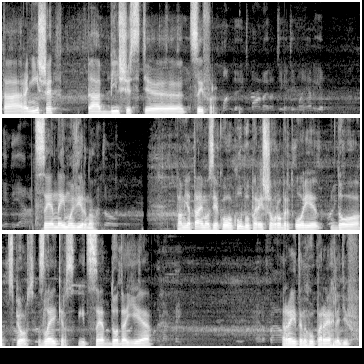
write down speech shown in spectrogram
та раніше, та більшість е, цифр. Це неймовірно. Пам'ятаємо, з якого клубу перейшов Роберт Орі до Спьорс з Лейкерс, і це додає рейтингу переглядів.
